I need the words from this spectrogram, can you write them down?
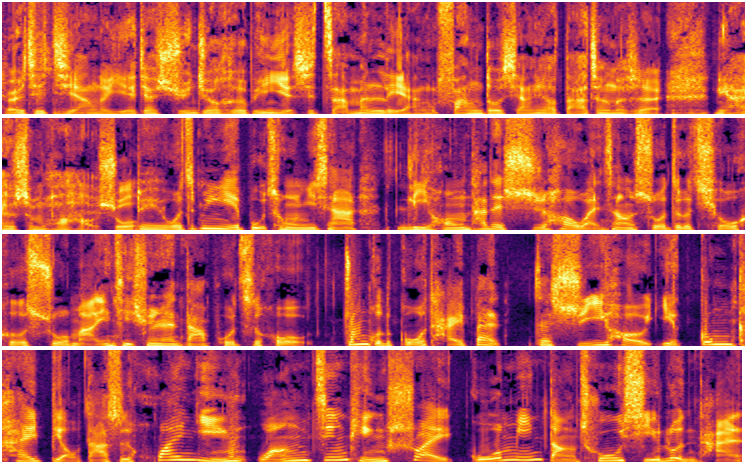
而且讲了也叫寻求和平，也是咱们两方都想要达成的事儿，你还有什么话好说？对我这边也补充一下，李红她在十号晚上说这个求和说嘛，引起轩然大波之后，中国的国台办在十一号也公开表达是欢迎王金平率国民党出席论坛，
